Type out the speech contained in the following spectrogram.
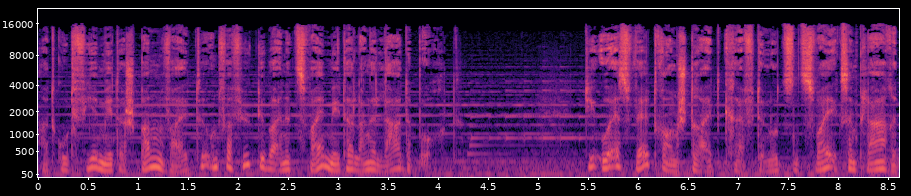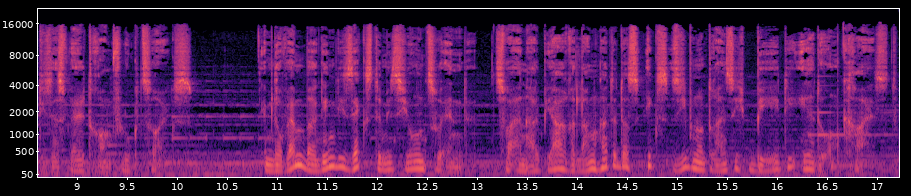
hat gut vier Meter Spannweite und verfügt über eine zwei Meter lange Ladebucht. Die US-Weltraumstreitkräfte nutzen zwei Exemplare dieses Weltraumflugzeugs. Im November ging die sechste Mission zu Ende. Zweieinhalb Jahre lang hatte das X-37B die Erde umkreist.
